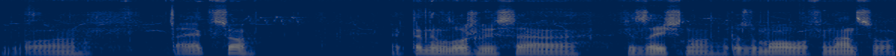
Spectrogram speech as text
Бо та як все. Як ти не вложуєшся фізично, розумово, фінансово,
